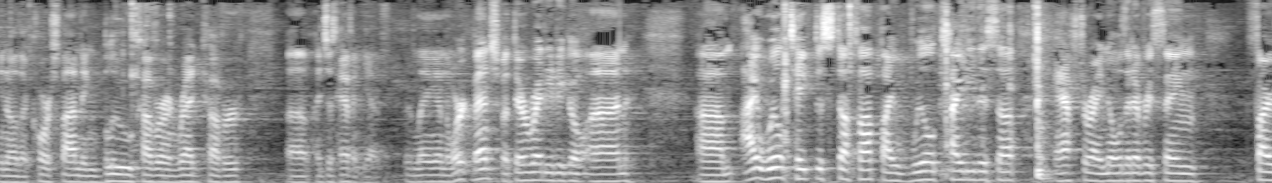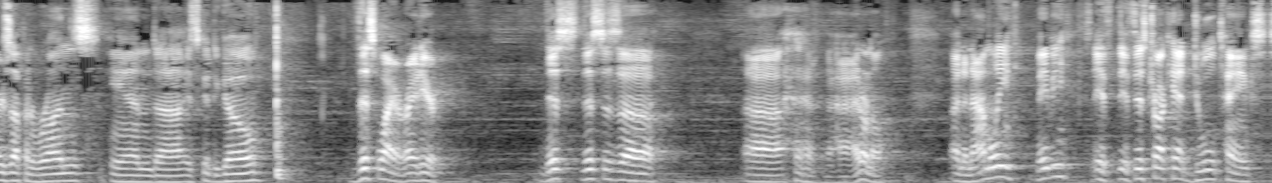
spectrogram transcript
you know, the corresponding blue cover and red cover. Uh, I just haven't yet. They're laying on the workbench, but they're ready to go on. Um, I will tape this stuff up. I will tidy this up after I know that everything fires up and runs and uh, it's good to go. This wire right here. This, this is a, uh, I don't know, an anomaly maybe? If, if this truck had dual tanks,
